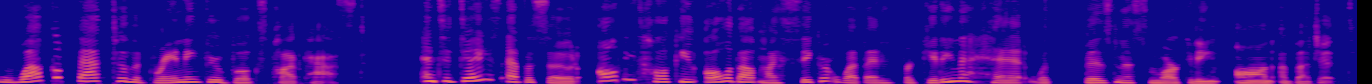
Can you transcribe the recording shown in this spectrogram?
Welcome back to the Branding Through Books podcast. In today's episode, I'll be talking all about my secret weapon for getting ahead with business marketing on a budget.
